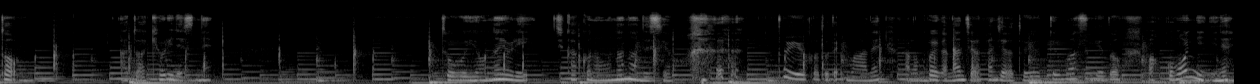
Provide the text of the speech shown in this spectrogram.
とあとは距離ですね。遠い女より近くの女なんですよ。ということでまあねあの声がなんちゃらかんちゃらと言ってますけど、まあ、ご本人にね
